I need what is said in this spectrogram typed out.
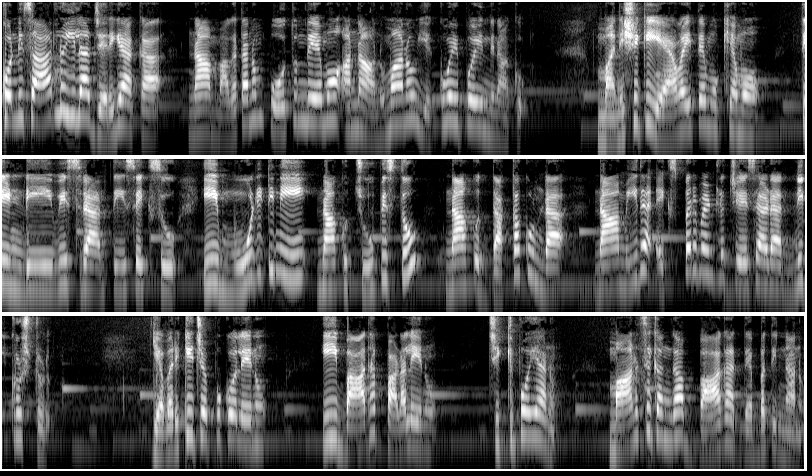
కొన్నిసార్లు ఇలా జరిగాక నా మగతనం పోతుందేమో అన్న అనుమానం ఎక్కువైపోయింది నాకు. మనిషికి ఏమైతే ముఖ్యమో తిండి విశ్రాంతి సెక్సు ఈ మూడిటిని నాకు చూపిస్తూ నాకు దక్కకుండా నా మీద ఎక్స్పెరిమెంట్లు చేశాడా నికృష్టుడు. ఎవరికీ చెప్పుకోలేను ఈ బాధ పడలేను చిక్కిపోయాను మానసికంగా బాగా దెబ్బతిన్నాను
